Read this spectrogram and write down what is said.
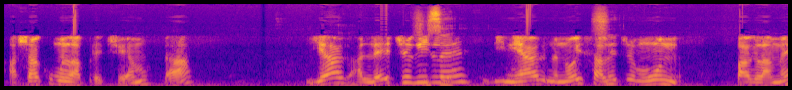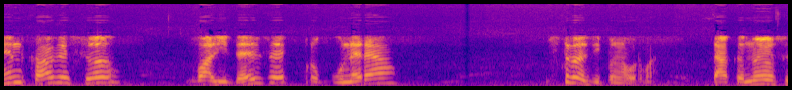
așa cum îl apreciem, da? Iar alegerile din iarnă, noi să alegem un parlament care să valideze propunerea străzii până la urmă. Dacă noi o să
